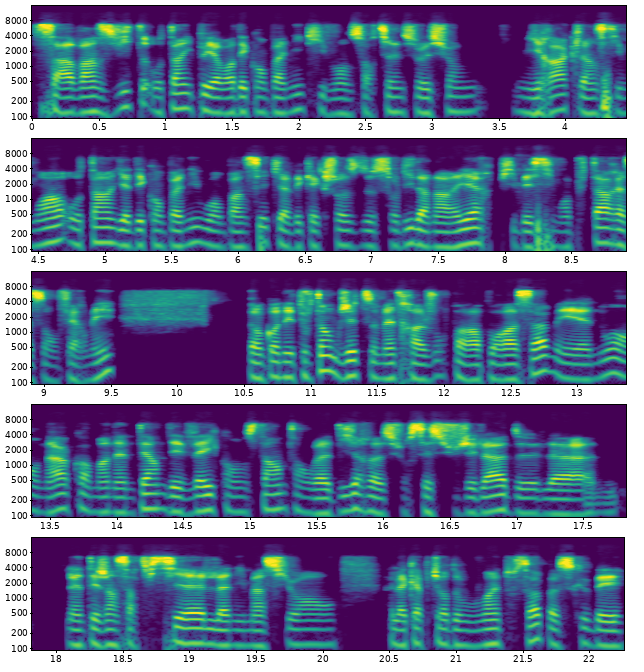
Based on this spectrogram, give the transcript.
ça avance vite. Autant il peut y avoir des compagnies qui vont sortir une solution miracle en six mois, autant il y a des compagnies où on pensait qu'il y avait quelque chose de solide en arrière, puis ben, six mois plus tard, elles sont fermées. Donc on est tout le temps obligé de se mettre à jour par rapport à ça, mais nous, on a comme en interne des veilles constantes, on va dire, sur ces sujets-là de la, l'intelligence artificielle, l'animation, la capture de mouvement et tout ça, parce que ben,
